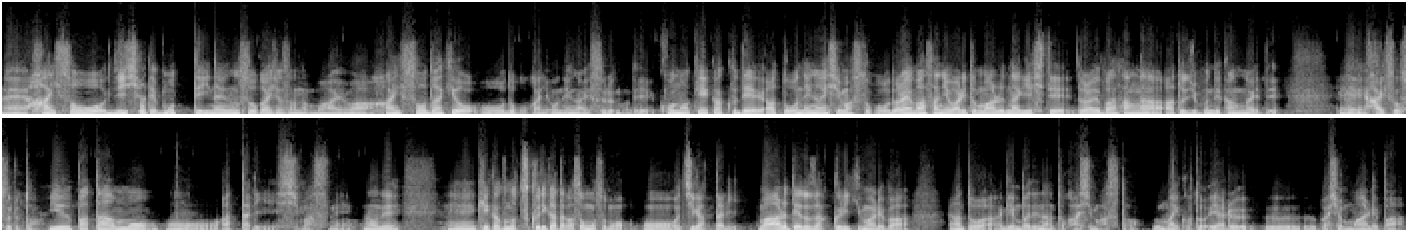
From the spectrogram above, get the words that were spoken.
えー、配送を自社で持っていない運送会社さんの場合は、配送だけをどこかにお願いするので、この計画で、あとお願いしますと、こう、ドライバーさんに割と丸投げして、ドライバーさんがあと自分で考えて、えー、配送するというパターンもあったりしますね。なので、えー、計画の作り方がそもそも違ったり、まあ、ある程度ざっくり決まれば、あとは現場で何とかしますと、うまいことやる場所もあれば、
